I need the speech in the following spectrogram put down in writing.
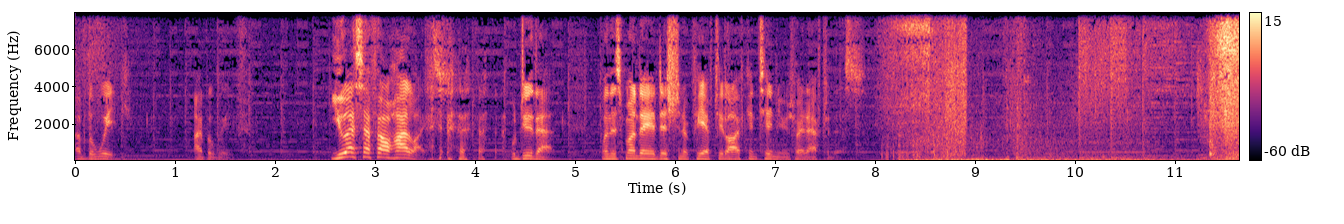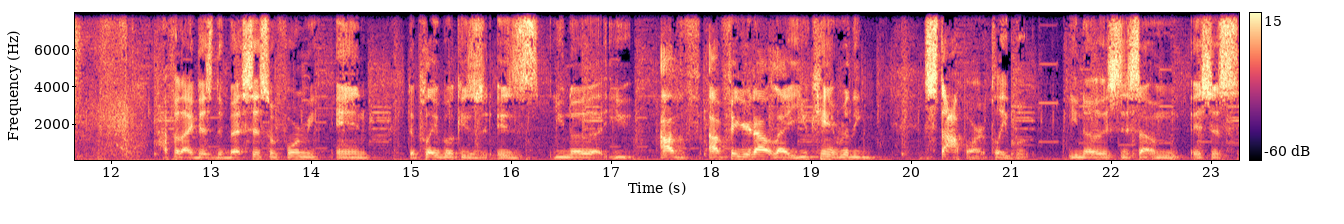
of the week, I believe. USFL highlights. we'll do that when this Monday edition of PFT Live continues right after this. I feel like this is the best system for me, and the playbook is is you know you I've I've figured out like you can't really stop our playbook. You know, it's just something. It's just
